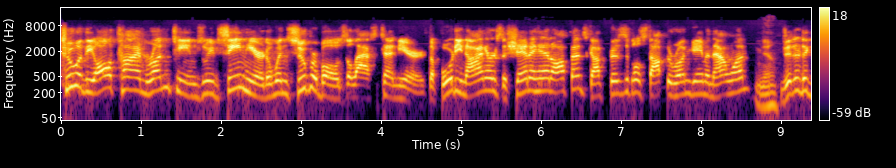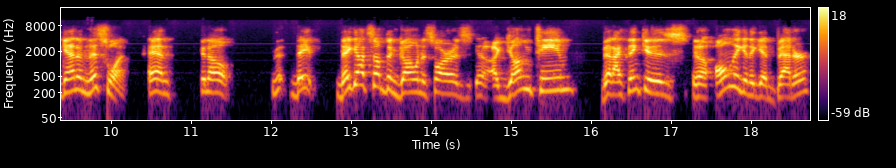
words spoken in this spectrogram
two of the all-time run teams we've seen here to win Super Bowls the last 10 years. The 49ers, the Shanahan offense got physical, stopped the run game in that one. Yeah. Did it again in this one. And, you know, they they got something going as far as you know, a young team that I think is, you know, only going to get better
